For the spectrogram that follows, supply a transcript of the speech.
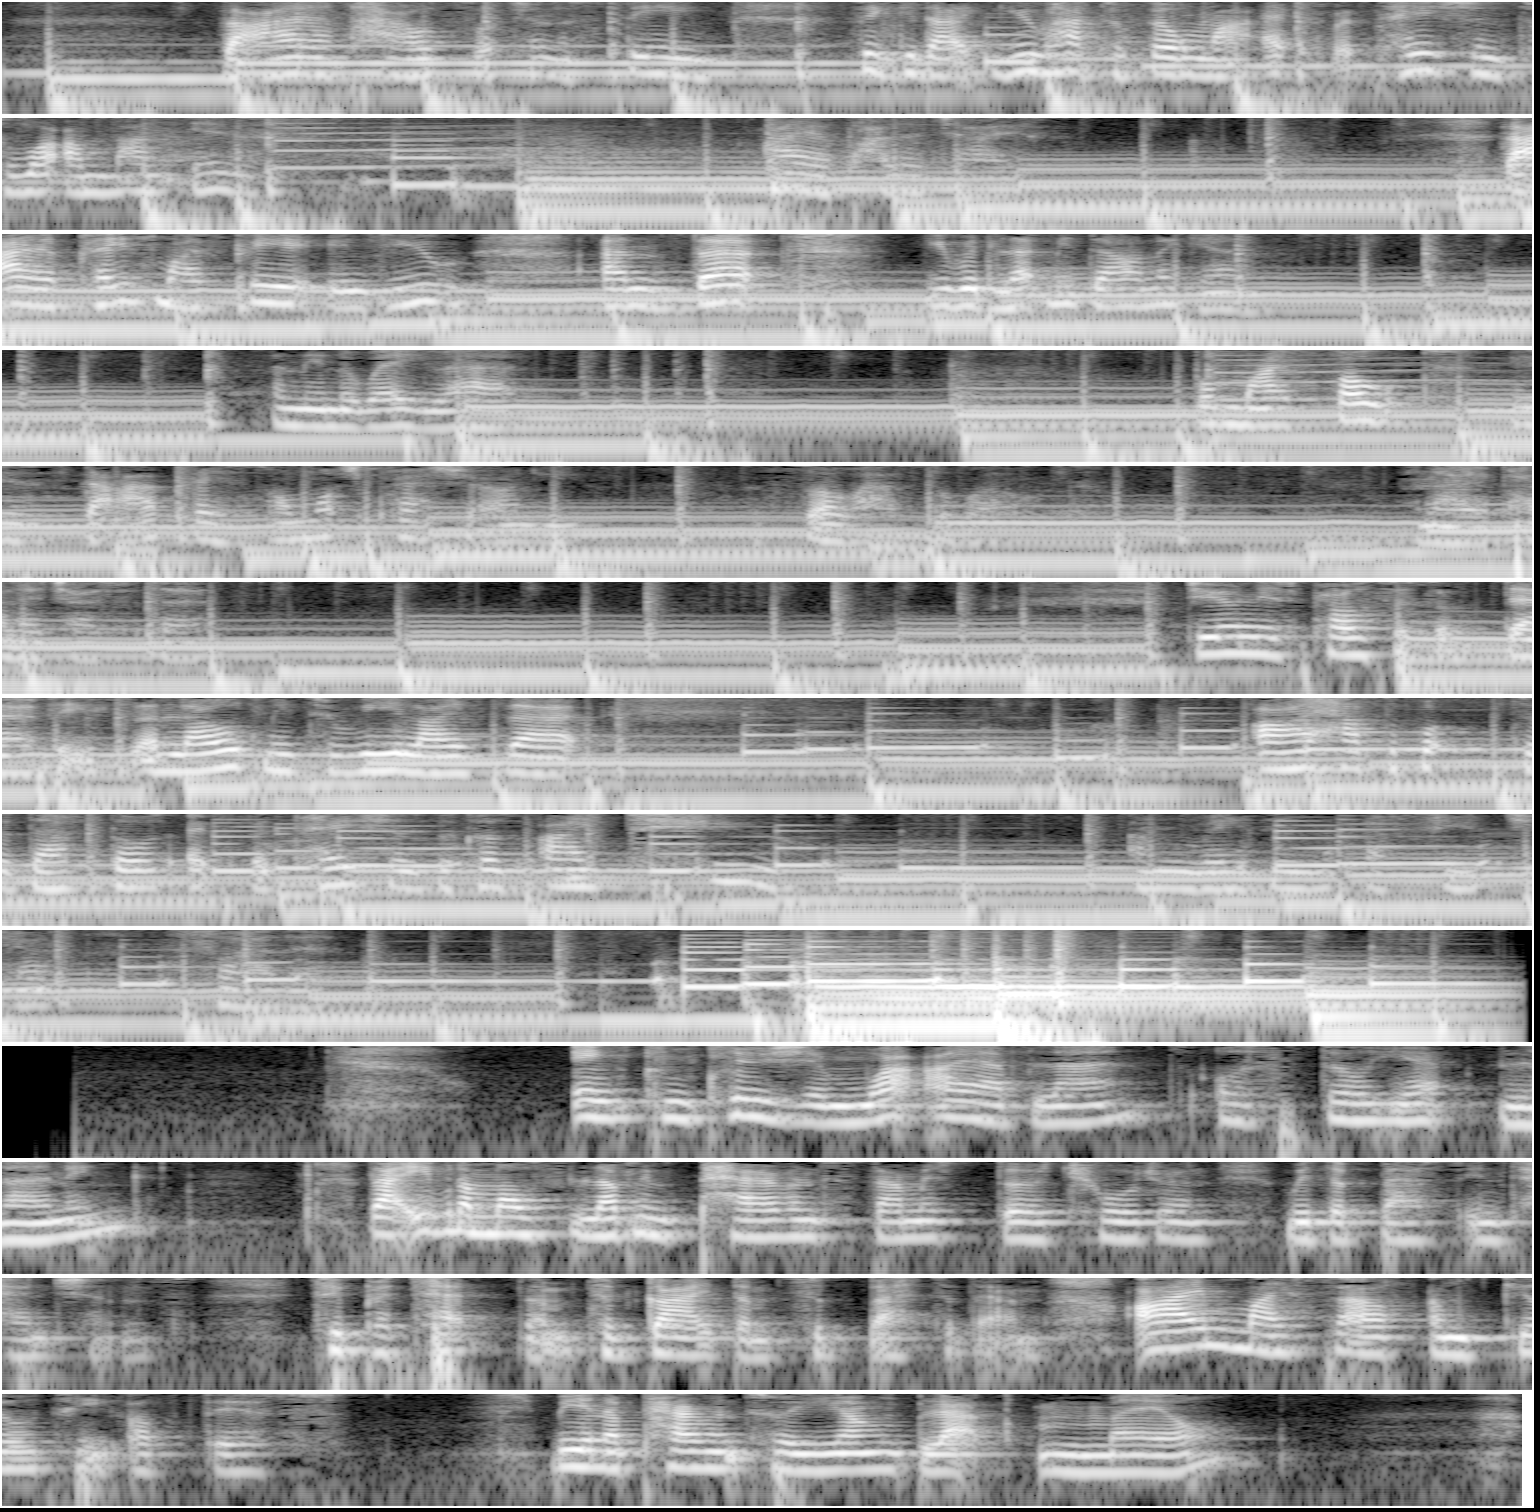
that I have held such an esteem, thinking that you had to fill my expectation to what a man is. That I had placed my fear in you and that you would let me down again. And in a way, you had. But my fault is that I place so much pressure on you, and so has the world. And I apologize for that. During this process of death, it's allowed me to realize that I have to put to death those expectations because I too am raising a future father. In conclusion, what I have learned or still yet learning that even the most loving parents damage their children with the best intentions to protect them, to guide them, to better them. I myself am guilty of this. Being a parent to a young black male,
